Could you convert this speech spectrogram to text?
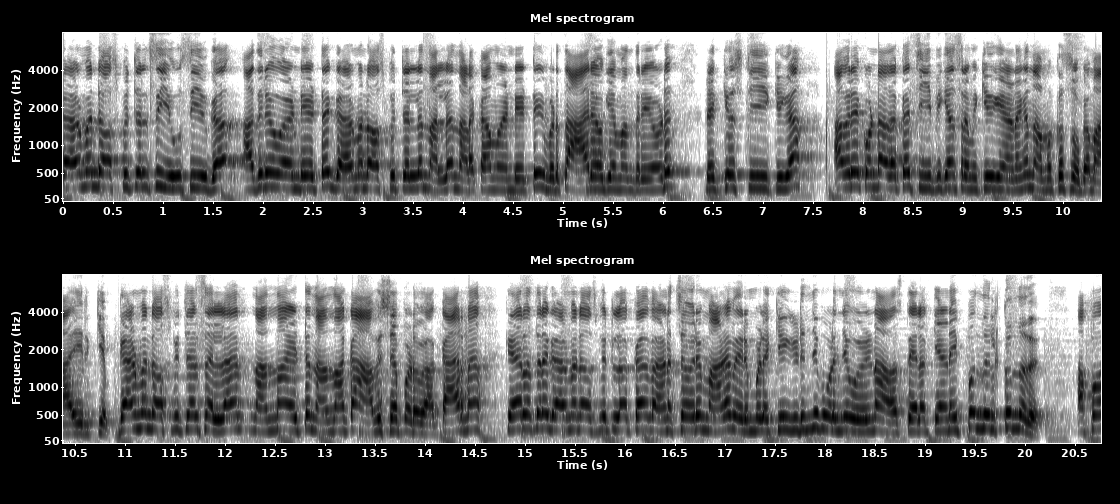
ഗവൺമെന്റ് ഹോസ്പിറ്റൽസ് യൂസ് ചെയ്യുക. അതിനു വേണ്ടിയിട്ട് ഗവൺമെന്റ് ഹോസ്പിറ്റലിൽ നല്ല നടക്കാൻ വേണ്ടിയിട്ട് ഇവിടുത്തെ ആരോഗ്യമന്ത്രിയോട് റിക്വസ്റ്റ് ചെയ്യിക്കുക. അവരെ കൊണ്ട് അതൊക്കെ ചെയ്യിപ്പിക്കാൻ ശ്രമിക്കുകയാണെങ്കിൽ നമുക്ക് സുഖമായിരിക്കും. ഗവൺമെന്റ് ഹോസ്പിറ്റൽസ് എല്ലാം നന്നായിട്ട് നന്നാക്കാൻ ആവശ്യപ്പെടുക. കാരണം കേരളത്തിലെ ഗവൺമെന്റ് ഹോസ്പിറ്റലൊക്കെ വേണച്ച ഒരു മഴ വരുമ്പോഴേക്കും ഇടിഞ്ഞു പൊളിഞ്ഞു വീഴുന്ന അവസ്ഥയിലൊക്കെയാണ് ഇപ്പം നിൽക്കുന്നത്. അപ്പോൾ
